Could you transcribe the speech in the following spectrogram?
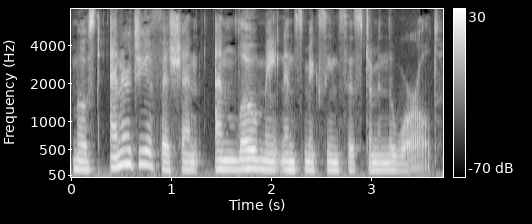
most energy efficient, and low maintenance mixing system in the world.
